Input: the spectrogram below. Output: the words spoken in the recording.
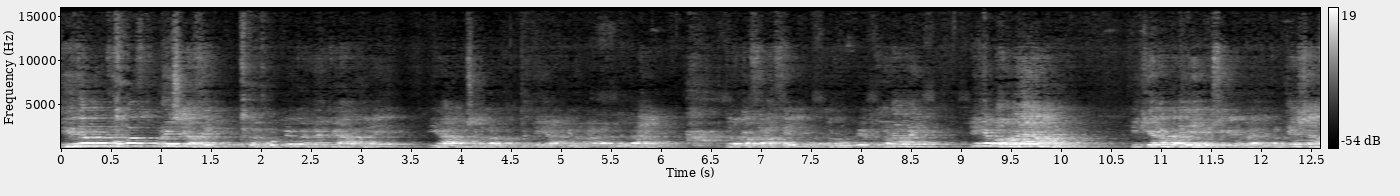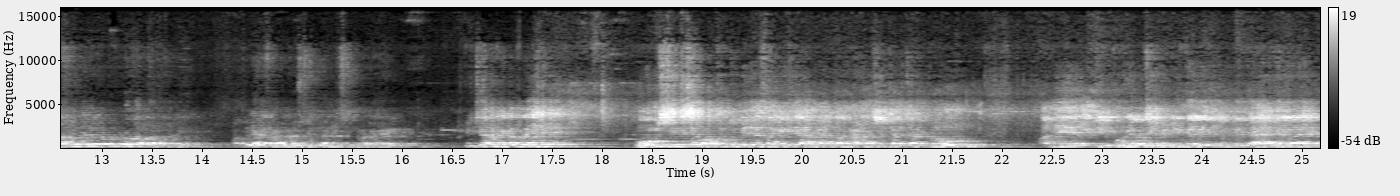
ती जर खूपच पुरेशी असेल तर रोपे करण्यात काही अर्थ नाही. या अंशावर फक्त ते आठवण आढळलेलं आहे. जर तसं असेल तर तो रोपे होणार नाही. ठीक आहे भावना आहे आपण की केलं पाहिजे हे गोष्टी केल्या पाहिजे. पण त्या शासनाने पण पुढे जातात तरी आपल्या या सगळ्या गोष्टींचा निश्चित प्रकारे विचार केला पाहिजे होम स्टेच्या बाबतीत तुम्ही जे सांगितले आम्ही आता मॅडमशी चर्चा करून आम्ही जी पूर्वी आमची मीटिंग झाली त्याच्यामध्ये तयार केला आहे.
